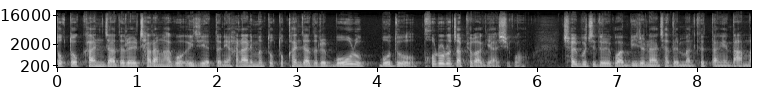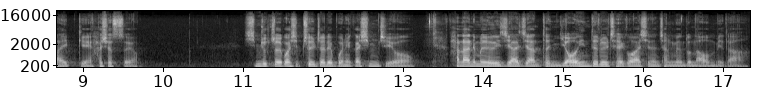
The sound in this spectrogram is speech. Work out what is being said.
똑똑한 자들을 자랑하고 의지했더니 하나님은 똑똑한 자들을 모두 포로로 잡혀가게 하시고 철부지들과 미련한 자들만 그 땅에 남아있게 하셨어요. 16절과 17절에 보니까 심지어 하나님을 의지하지 않던 여인들을 제거하시는 장면도 나옵니다.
